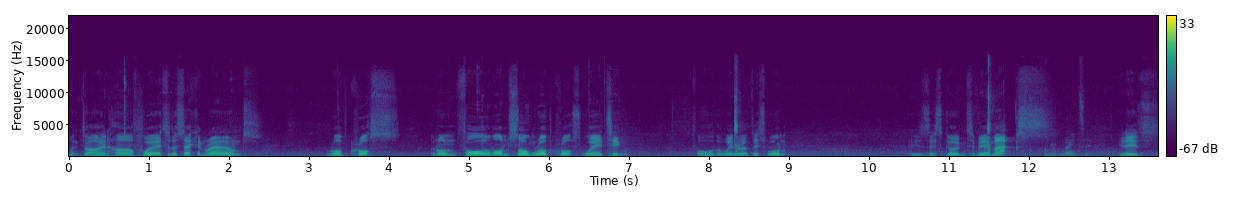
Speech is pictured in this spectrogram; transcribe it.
McDine halfway to the second round. Rob Cross. And on form, on song, Rob Cross waiting for the winner of this one. Is this going to be a max? 180. It is.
